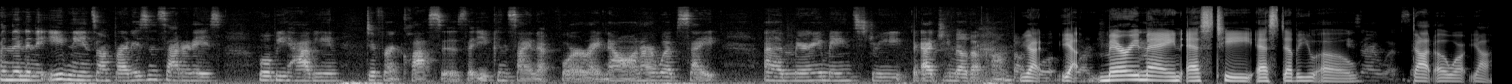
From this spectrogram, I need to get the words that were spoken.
And then in the evenings on Fridays and Saturdays, we'll be having different classes that you can sign up for right now on our website, um, Merry Main Street at gmail.com. Yeah, yeah. Merry Main S T S W O Is our website. Dot O. Yeah,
